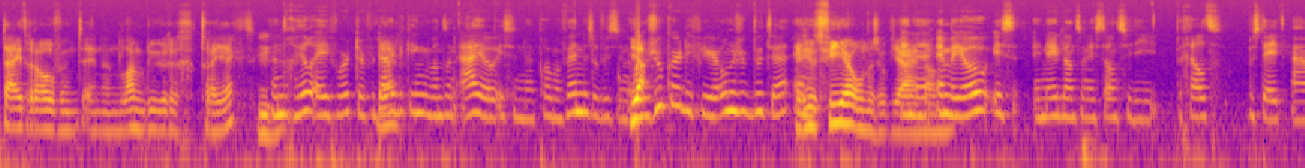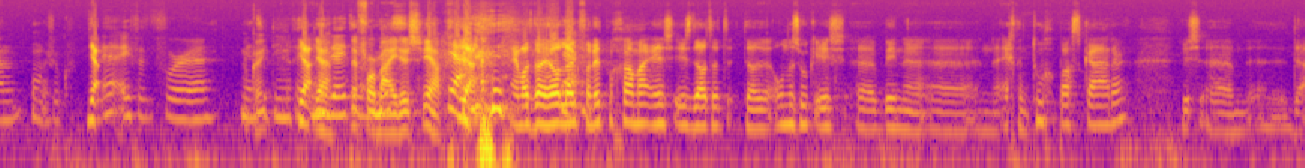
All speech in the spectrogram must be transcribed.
tijdrovend en een langdurig traject. Mm. En nog heel even hoor, ter verduidelijking, ja. want een AIO is een uh, promovendus of is een ja. onderzoeker die vier jaar onderzoek doet. Hè? En, die doet vier jaar onderzoek, ja. En, en, en MWO is in Nederland een instantie die geld besteedt aan onderzoek. Ja. Hè? Even voor uh, mensen okay. die nog ja. even niet weten. En voor mij dus, ja. ja. ja. en wat wel heel leuk van dit programma is, is dat het de onderzoek is binnen een, echt een toegepast kader. Dus um, de,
